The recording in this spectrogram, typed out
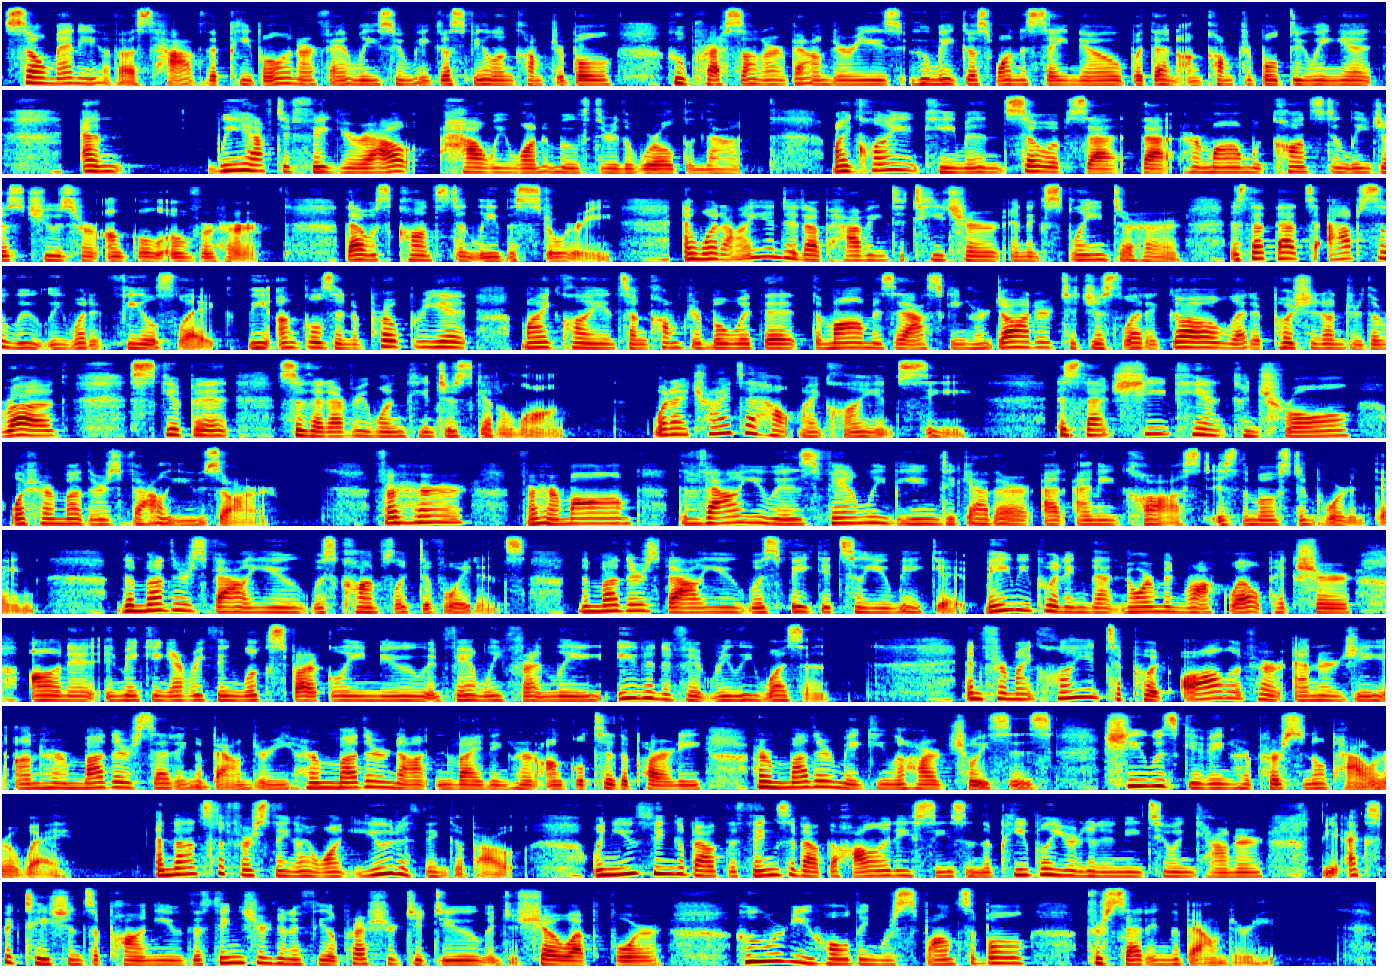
So many of us have the people in our families who make us feel uncomfortable, who press on our boundaries, who make us want to say no, but then uncomfortable doing it. And we have to figure out how we want to move through the world and that. My client came in so upset that her mom would constantly just choose her uncle over her. That was constantly the story. And what I ended up having to teach her and explain to her is that that's absolutely what it feels like. The uncle's inappropriate. My client's uncomfortable with it. The mom is asking her daughter to just let it go, let it push it under the rug, skip it so that everyone can just get along. What I try to help my clients see is that she can't control what her mother's values are. For her, for her mom, the value is family being together at any cost is the most important thing. The mother's value was conflict avoidance. The mother's value was fake it till you make it. Maybe putting that Norman Rockwell picture on it and making everything look sparkly, new, and family friendly, even if it really wasn't. And for my client to put all of her energy on her mother setting a boundary, her mother not inviting her uncle to the party, her mother making the hard choices, she was giving her personal power away. And that's the first thing I want you to think about. When you think about the things about the holiday season, the people you're going to need to encounter, the expectations upon you, the things you're going to feel pressured to do and to show up for, who are you holding responsible for setting the boundary?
